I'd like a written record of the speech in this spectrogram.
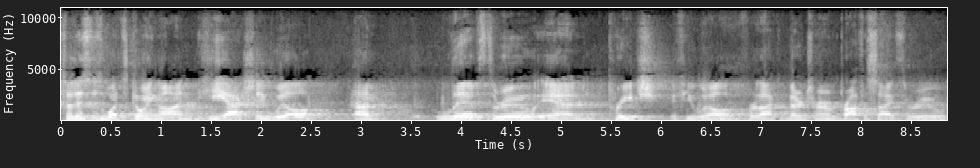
So this is what's going on. He actually will um, live through and preach, if you will, for lack of a better term, prophesy through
